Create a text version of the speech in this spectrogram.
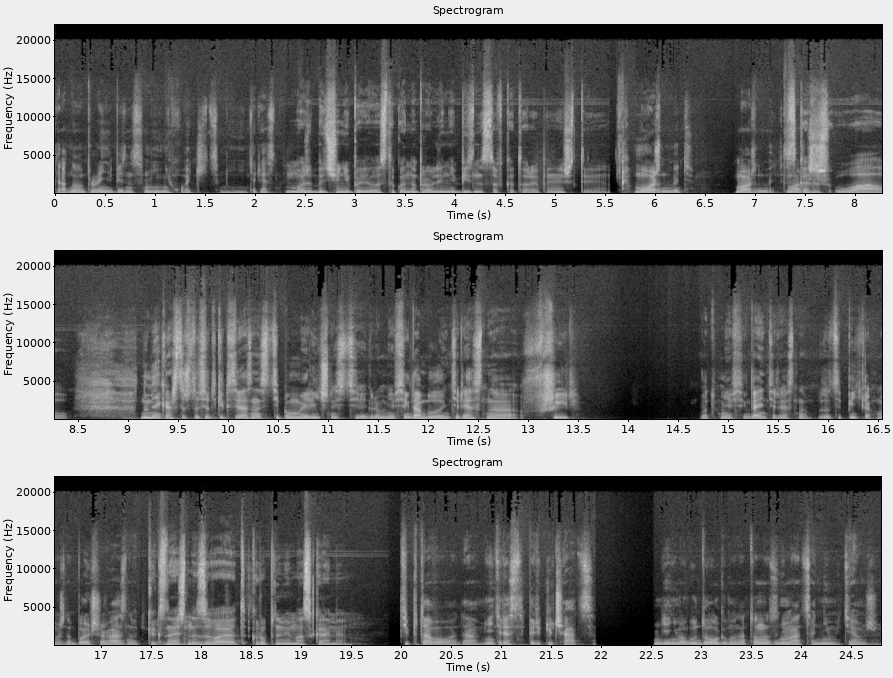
одно направление бизнеса мне не хочется, мне неинтересно. Может быть, еще не появилось такое направление бизнеса, в которое, понимаешь, ты... Может быть. Может быть. Ты может скажешь, вау. Но мне кажется, что все-таки это связано с типом моей личности. Я говорю, мне всегда было интересно вширь. Вот мне всегда интересно зацепить как можно больше разного. Как знаешь, называют крупными мазками. Типа того, да. Мне интересно переключаться. Я не могу долго монотонно заниматься одним и тем же.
